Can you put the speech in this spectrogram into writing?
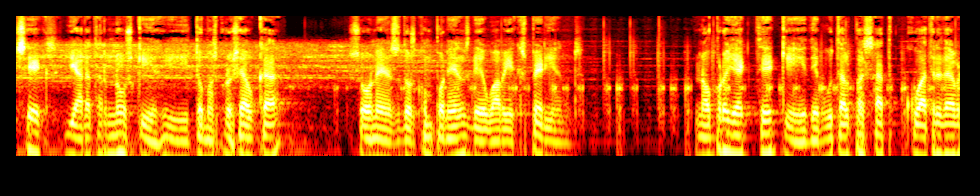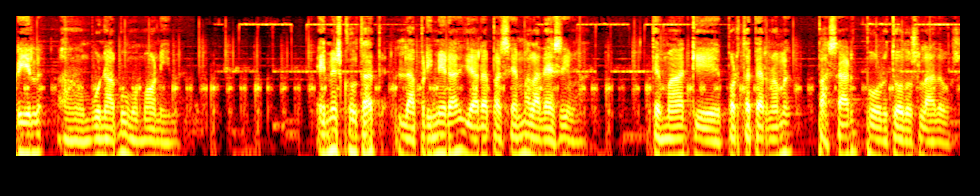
txecs Yara Tarnowski i Tomas Prochauka són els dos components de Wabi Experience. Nou projecte que debuta el passat 4 d'abril amb un àlbum homònim. Hem escoltat la primera i ara passem a la dècima, tema que porta per nom Passar por todos lados.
